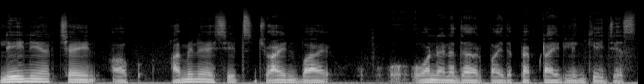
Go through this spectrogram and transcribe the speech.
linear chain of amino acids joined by one another by the peptide linkages.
